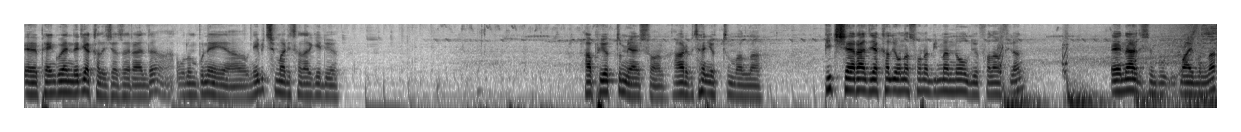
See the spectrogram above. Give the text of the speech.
e, e, penguenleri yakalayacağız herhalde. Oğlum bu ne ya? Ne biçim haritalar geliyor? Hapı yuttum yani şu an. Harbiden yuttum vallahi. Bir kişi herhalde yakalıyor ondan sonra bilmem ne oluyor falan filan. E nerede şimdi bu maymunlar?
